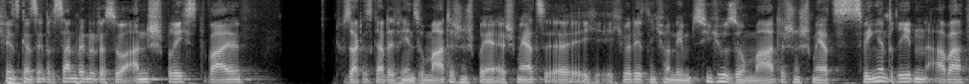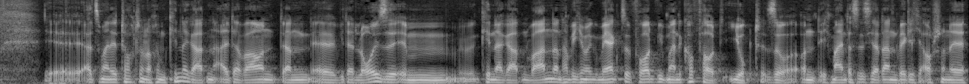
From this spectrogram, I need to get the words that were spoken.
Ich finde es ganz interessant, wenn du das so ansprichst, weil Du sagtest gerade den somatischen äh, Schmerz. Äh, ich, ich würde jetzt nicht von dem psychosomatischen Schmerz zwingend reden, aber äh, als meine Tochter noch im Kindergartenalter war und dann äh, wieder Läuse im Kindergarten waren, dann habe ich immer gemerkt sofort, wie meine Kopfhaut juckt. So und ich meine, das ist ja dann wirklich auch schon eine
